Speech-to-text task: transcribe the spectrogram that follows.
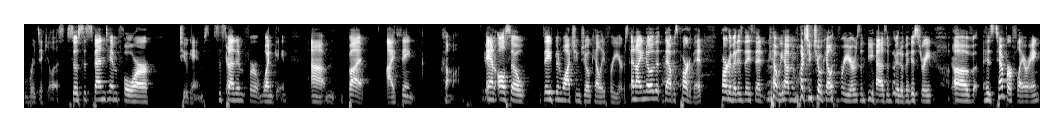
ridiculous. So suspend him for two games, suspend yeah. him for one game. Um, but I think, come on. Yeah. And also, they've been watching Joe Kelly for years. And I know that that was part of it part of it is they said, yeah, we have been watching Joe Kelly for years and he has a bit of a history yeah. of his temper flaring,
